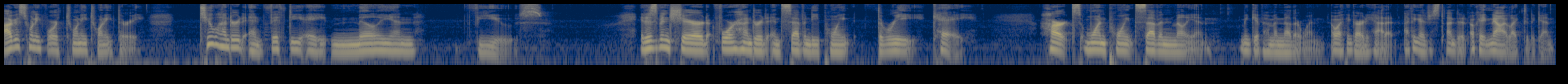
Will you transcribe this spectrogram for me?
August 24th, 2023. 258 million views. It has been shared 470.3K. Hearts 1.7 million. Let me give him another one. Oh, I think I already had it. I think I just undid. Okay, now I liked it again.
